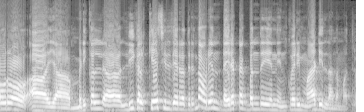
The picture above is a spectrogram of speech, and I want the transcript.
ಅವರು ಮೆಡಿಕಲ್ ಲೀಗಲ್ ಕೇಸ್ ಇಲ್ಲದೆ ಇರೋದ್ರಿಂದ ಅವ್ರೇನು ಡೈರೆಕ್ಟಾಗಿ ಬಂದು ಏನು ಎನ್ಕ್ವೈರಿ ಮಾಡಿಲ್ಲ ನಮ್ಮ ಹತ್ರ.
